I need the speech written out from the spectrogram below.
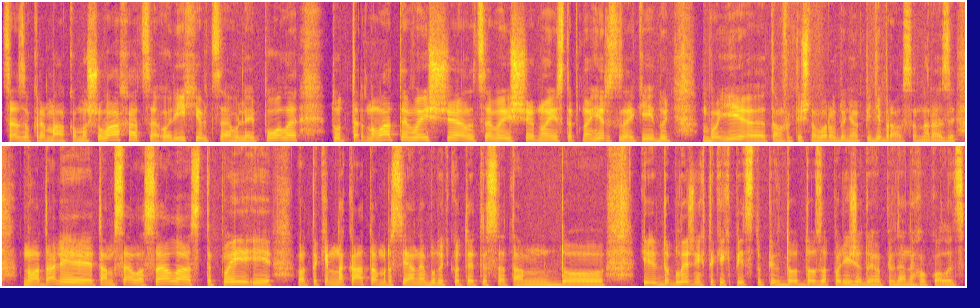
Це, зокрема, Комишуваха, це Оріхів, це Гуляйполе. Тут Тернувати вище, але це вище. Ну і Степногірськ, за який йдуть бої. е, Там фактично ворог до нього підібрався наразі. Ну а далі там села, села, степи, і от таким накатом росіяни будуть котитися там до, до ближніх таких підступів до, до Запоріжжя, до його південних околиць.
